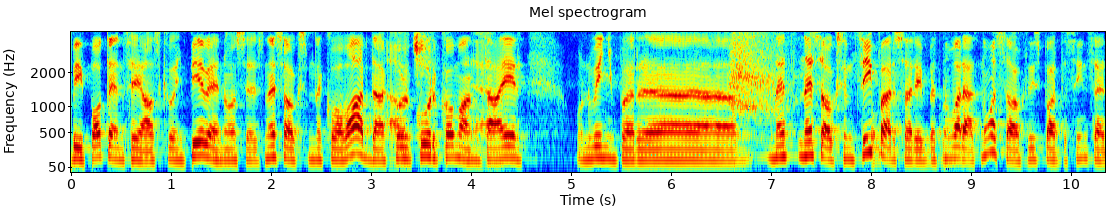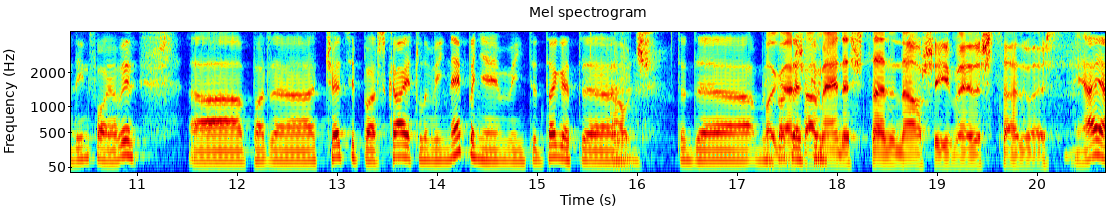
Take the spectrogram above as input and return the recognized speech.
bija potenciāls, ka viņi pievienosies, nesauksim neko vārdā, kur, Auč. kur komanda Jā. tā ir. Un viņi par, ne, nesauksim ciparus arī, bet nu, varētu nosaukt. Vispār tas inside info jau ir. Par četrciparu skaitli viņi nepaņēma. Viņi tad tagad. Auč. Tad, uh, Pagājušā pateica, ka viņš- mēneša cena nav šī mēneša cena vairs. Jā, jā,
